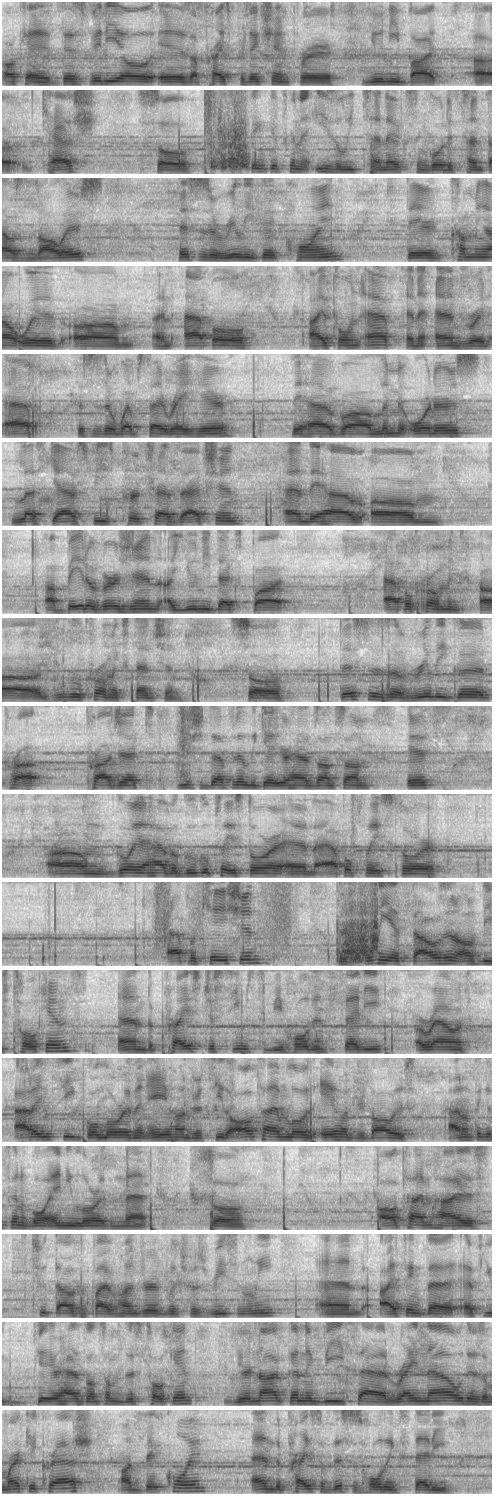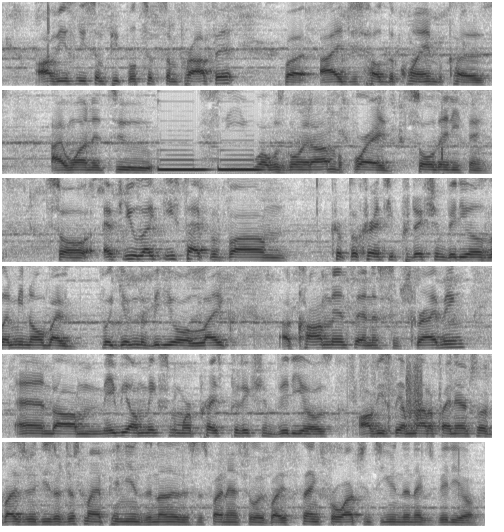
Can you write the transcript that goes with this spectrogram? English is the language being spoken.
Okay, this video is a price prediction for Unibot uh, Cash. So I think it's gonna easily 10x and go to $10,000. This is a really good coin. They're coming out with um, an Apple iPhone app and an Android app. This is their website right here. They have uh, limit orders, less gas fees per transaction, and they have um, a beta version, a Unidex bot, Apple Chrome, uh, Google Chrome extension. So this is a really good pro project. You should definitely get your hands on some. It's um, going to have a Google Play Store and Apple Play Store application. There's only a thousand of these tokens, and the price just seems to be holding steady around I didn't see go lower than 800. See, the all-time low is $800. I don't think it's going to go any lower than that. So, all-time high is 2,500, which was recently. And I think that if you get your hands on some of this token, you're not going to be sad. Right now, there's a market crash on Bitcoin, and the price of this is holding steady. Obviously, some people took some profit, but I just held the coin because I wanted to see what was going on before I sold anything. So if you like these type of um, cryptocurrency prediction videos, let me know by giving the video a likes, a comments, and a subscribing. And um, maybe I'll make some more price prediction videos. Obviously, I'm not a financial advisor. These are just my opinions, and none of this is financial advice. Thanks for watching. See you in the next video.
